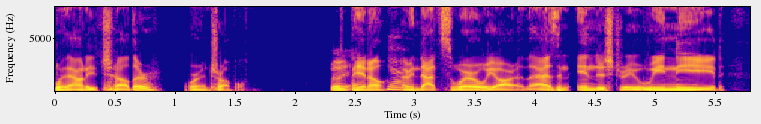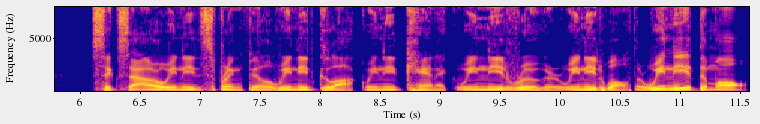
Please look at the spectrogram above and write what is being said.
without each other, we're in trouble. Oh, yeah. You know, yeah. I mean, that's where we are. As an industry, we need SIG Sauer, we need Springfield, we need Glock, we need Canik, we need Ruger, we need Walther. We need them all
